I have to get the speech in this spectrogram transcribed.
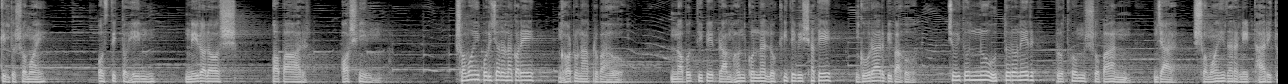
কিন্তু সময় অস্তিত্বহীন, নিরলস, অপার, অসীম। সময় পরিচালনা করে ঘটনা প্রবাহ। নবদ্বীপের ব্রাহ্মণ কন্যা লক্ষ্মী দেবীর সাথে গোরার বিবাহ। চৈতন্য উত্তরণের প্রথম সোপান, যা সময় দ্বারা নির্ধারিত।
